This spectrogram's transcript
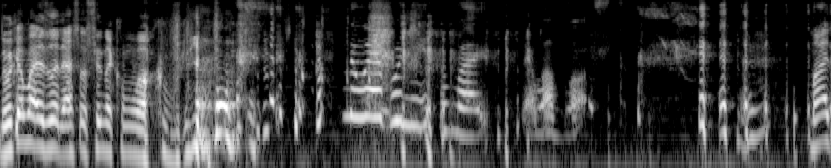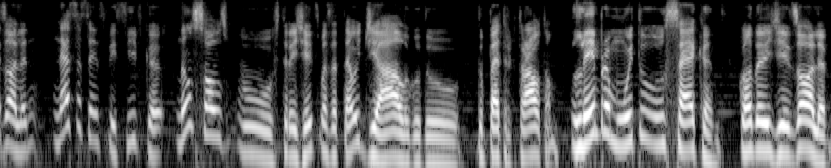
Nunca mais olhar essa cena como algo bonito. Não é bonito, mas é uma bosta. Mas olha, nessa cena específica, não só os, os trejeitos, mas até o diálogo do, do Patrick Troughton lembra muito o Second, quando ele diz: Olha,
